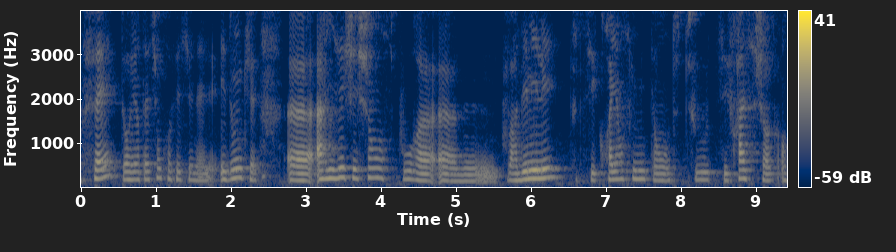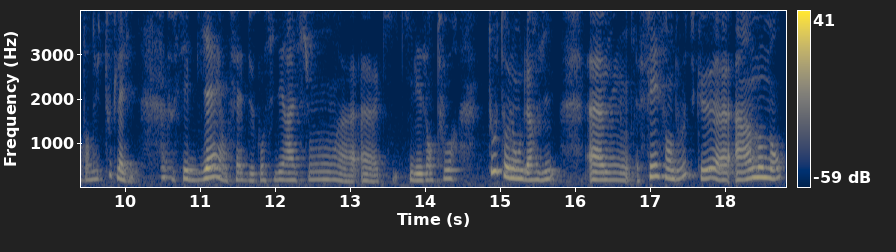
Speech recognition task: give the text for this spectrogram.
fait d'orientation professionnelle. Et donc, euh, arriver chez Chance pour euh, euh, pouvoir démêler toutes ces croyances limitantes, toutes ces phrases chocs entendues toute la vie, tous ces biais en fait de considération qui, les entourent tout au long de leur vie, fait sans doute que à un moment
